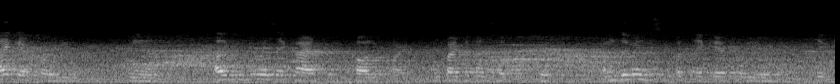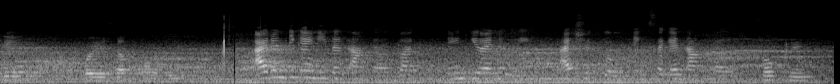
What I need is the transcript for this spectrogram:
I care for you, Mina. I'll give you a psychiatrist call you part and part to consult with. I'm doing this because I care for you. Take care for yourself always. I don't think I need that, Uncle, but thank you anyway. I should go. Thanks again, Uncle. Okay.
